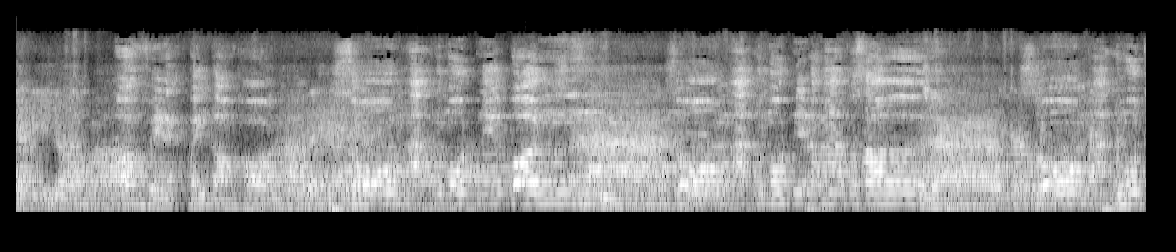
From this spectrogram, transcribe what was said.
រៈ2ដងផងអស់វរៈ3ដងផងសូមអនុមោទនាបុណ្យសូមអនុមោទនាមហាកុសលសូមអនុមោទ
